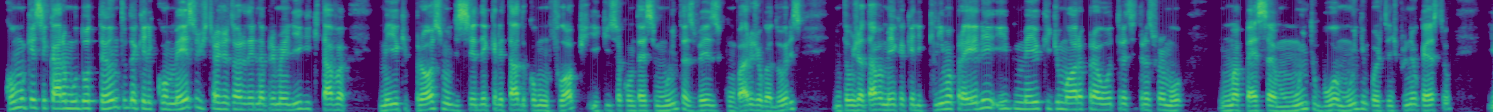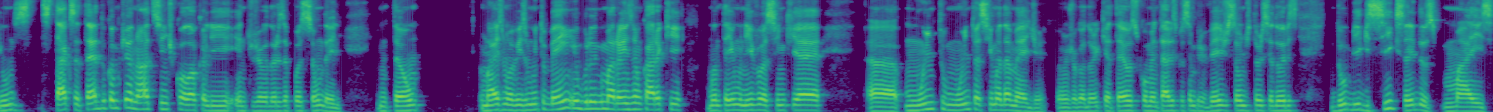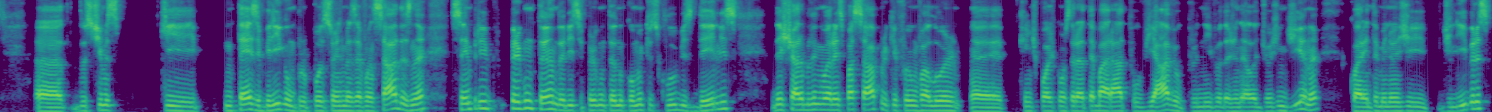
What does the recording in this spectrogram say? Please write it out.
como que esse cara mudou tanto daquele começo de trajetória dele na Premier League, que estava meio que próximo de ser decretado como um flop, e que isso acontece muitas vezes com vários jogadores, então já estava meio que aquele clima para ele e meio que de uma hora para outra se transformou em uma peça muito boa, muito importante para o Newcastle e um dos destaques até do campeonato se a gente coloca ali entre os jogadores da posição dele. Então, mais uma vez muito bem, e o Bruno Guimarães é um cara que mantém um nível assim que é uh, muito, muito acima da média. É um jogador que até os comentários que eu sempre vejo são de torcedores do Big Six, ali, dos mais uh, dos times que em tese brigam por posições mais avançadas, né? Sempre perguntando ali, se perguntando como que os clubes deles deixaram o Bruno Guimarães passar, porque foi um valor é, que a gente pode considerar até barato, viável para o nível da janela de hoje em dia, né? 40 milhões de, de libras.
